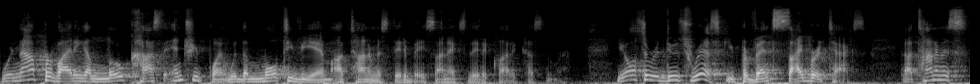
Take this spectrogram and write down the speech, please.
We're now providing a low-cost entry point with the multi-VM Autonomous Database on Exadata Cloud at Customer. You also reduce risk. You prevent cyber attacks. The autonomous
